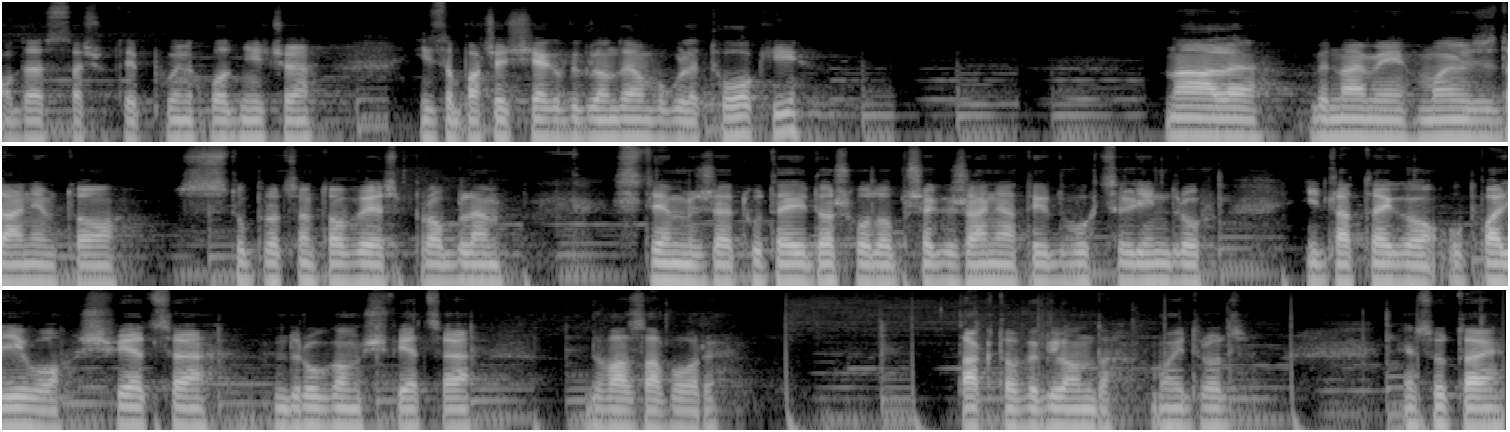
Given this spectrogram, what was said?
odessać tutaj płyn chłodniczy i zobaczyć jak wyglądają w ogóle tłoki. No ale bynajmniej moim zdaniem to stuprocentowy jest problem z tym, że tutaj doszło do przegrzania tych dwóch cylindrów i dlatego upaliło świecę, drugą świecę, dwa zawory. Tak to wygląda, moi drodzy. Więc tutaj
